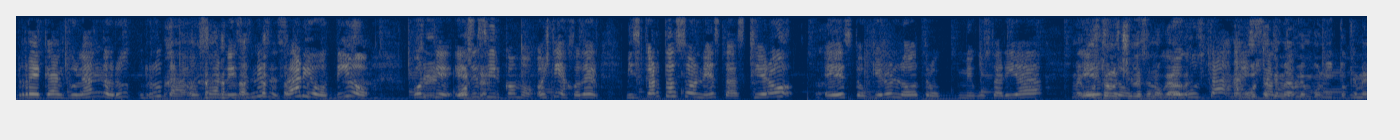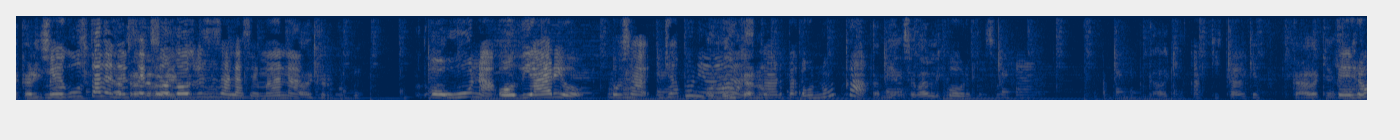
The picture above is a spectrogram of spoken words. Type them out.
recalculando ru- ruta. O sea, es necesario, tío. Porque Sí, es decir, como, hostia, joder, mis cartas son estas, quiero esto, quiero lo otro, me gustaría... Me gustan los chiles en nogada. Me gusta, Me gusta que me hablen bonito, que me acaricien. Me gusta tener sexo dos veces a la semana. Ay, qué rico. O una, o diario. O sea, ya poniendo O nunca, las ¿no? cartas. O nunca. También se vale. Pobre persona. Cada quien. Aquí cada quien. Cada quien. su- Pero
